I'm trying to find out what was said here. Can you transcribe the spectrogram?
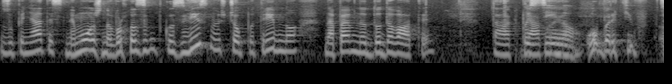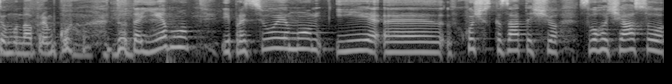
зупинятись не можна в розвитку. Звісно, що потрібно напевно додавати Так, постійно дякую. обертів в цьому напрямку. додаємо і працюємо. І е, хочу сказати, що свого часу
